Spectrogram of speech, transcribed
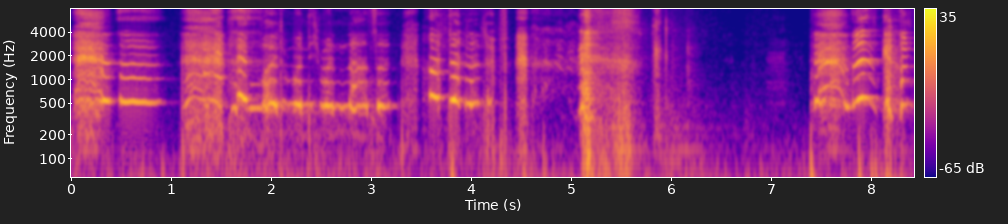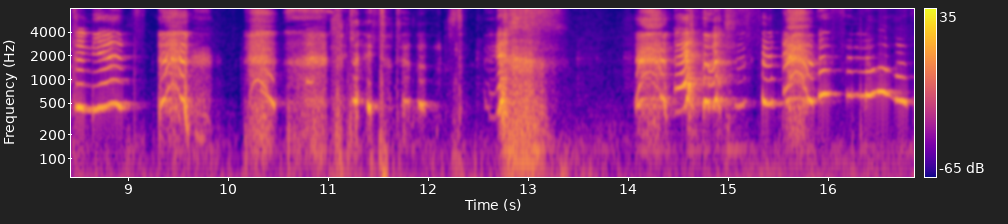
Wenn Voldemort nicht mal eine Nase hat. Und dann hat Was kommt denn jetzt? vielleicht hat er dann nur so. Was ist denn, was ist denn los?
